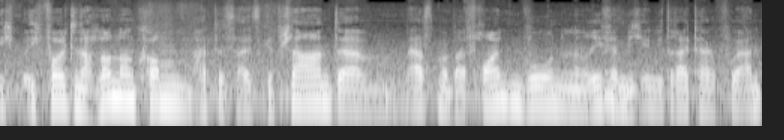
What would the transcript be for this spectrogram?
ich, ich, wollte nach London kommen, hatte es als geplant, da erstmal bei Freunden wohnen und dann rief er mhm. mich irgendwie drei Tage vorher an,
